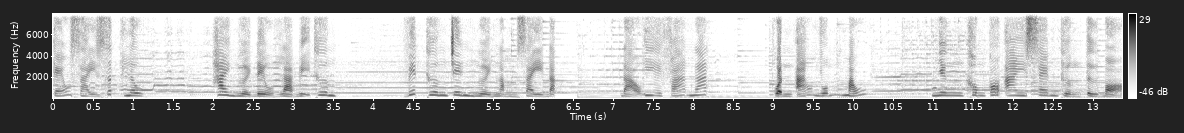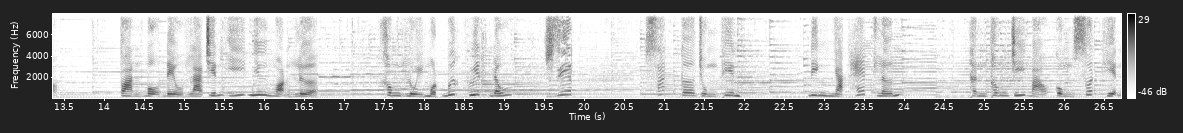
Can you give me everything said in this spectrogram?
kéo dài rất lâu. Hai người đều là bị thương. Vết thương trên người nằm dày đặc. Đảo y phá nát. Quần áo nhuốm máu. Nhưng không có ai xem thường từ bỏ. Toàn bộ đều là chiến ý như ngọn lửa. Không lùi một bước quyết đấu. Giết. Sát cơ trùng thiên. Đinh nhạc hét lớn. Thần thông chí bảo cùng xuất hiện.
